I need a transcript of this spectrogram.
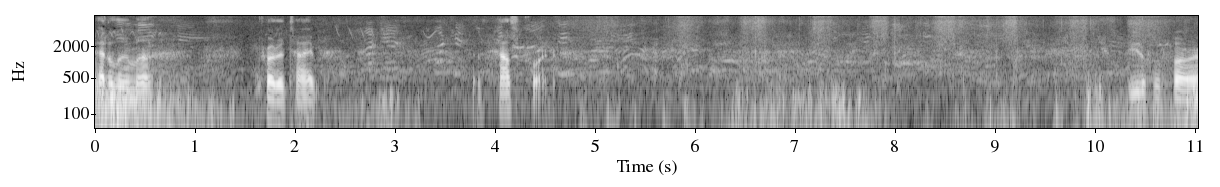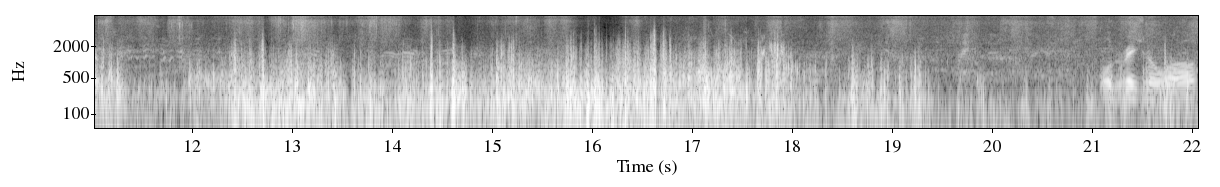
Petaluma prototype of Houseport. Beautiful farm. Old original wall.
